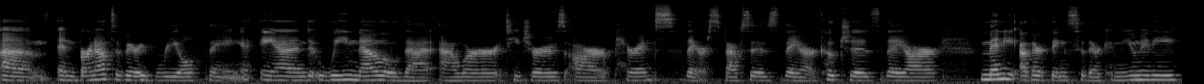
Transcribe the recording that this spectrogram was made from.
Um, and burnout's a very real thing. And we know that our teachers are parents, they are spouses, they are coaches, they are many other things to their community.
